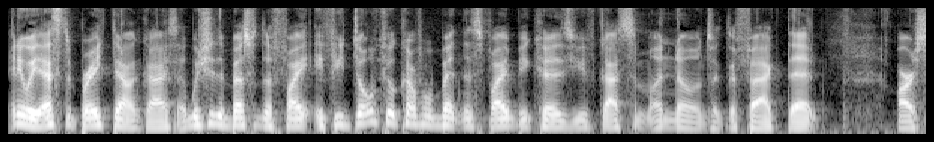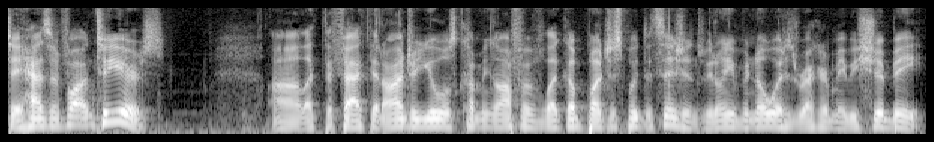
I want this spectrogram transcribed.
anyway, that's the breakdown, guys. I wish you the best with the fight. If you don't feel comfortable betting this fight because you've got some unknowns, like the fact that Arce hasn't fought in two years, uh, like the fact that Andre Ewell's coming off of like a bunch of split decisions, we don't even know what his record maybe should be.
